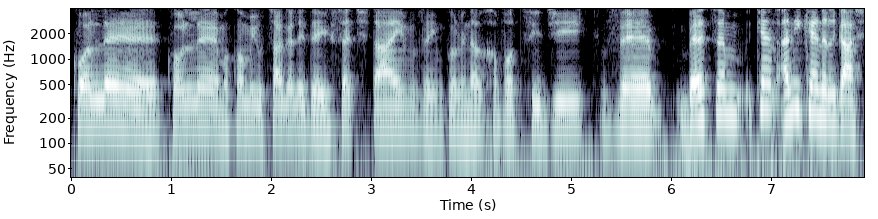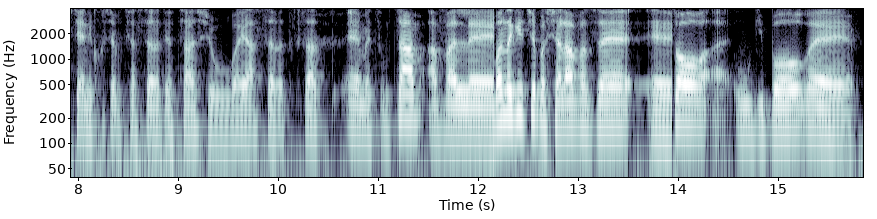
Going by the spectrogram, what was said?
כל, uh, כל uh, מקום מיוצג על ידי סט 2 ועם כל מיני הרחבות CG ובעצם, כן, אני כן הרגשתי, אני חושב כשהסרט יצא שהוא היה סרט קצת uh, מצומצם, אבל uh, בוא נגיד שבשלב הזה uh, תור uh, הוא גיבור uh,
